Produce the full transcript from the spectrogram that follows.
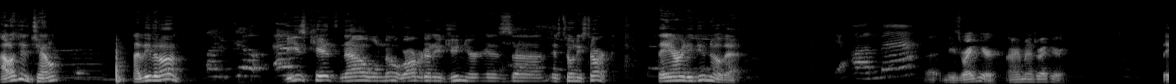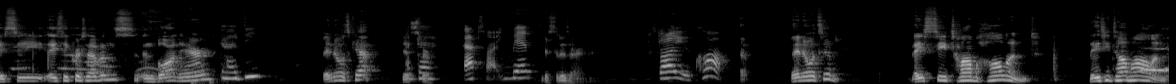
I don't change the channel. I leave it on. These kids now will know Robert Downey Jr. is uh, is Tony Stark. They already do know that. Uh, he's right here. Iron Man's right here. They see they see Chris Evans in blonde hair. Daddy? They know it's Cap. Yes, sir. That's Iron Man. Yes, it is Iron Man. Saw you cough. They know it's him. They see Tom Holland. They see Tom Holland.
